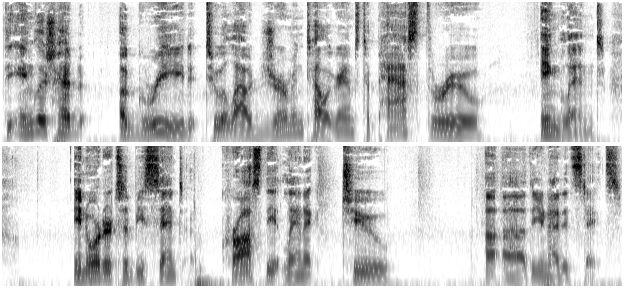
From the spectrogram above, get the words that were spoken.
the English had agreed to allow German telegrams to pass through England in order to be sent across the Atlantic to uh, uh, the United States.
